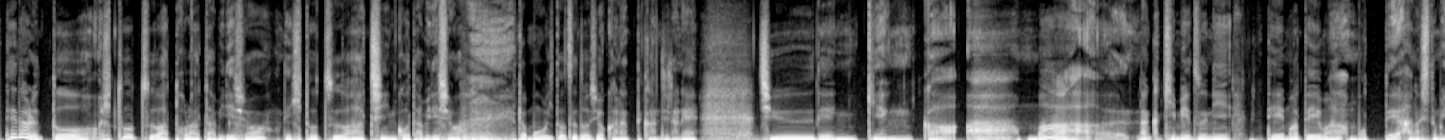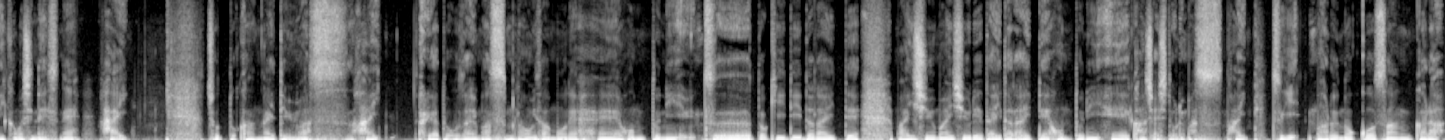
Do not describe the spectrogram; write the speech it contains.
ってなると、一つは虎旅でしょ？で、一つはチンコ旅でしょ？もう一つどうしようかなって感じだね。充電券か。まあ、なんか決めずにテーマテーマ持って話してもいいかもしれないですね。はい。ちょっと考えてみます。はい。ありがとうございます。直美さんもね、えー本当にずっと聞いていただいて、毎週毎週レターいただいて、本当に、えー感謝しております。はい。次、丸の子さんから、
